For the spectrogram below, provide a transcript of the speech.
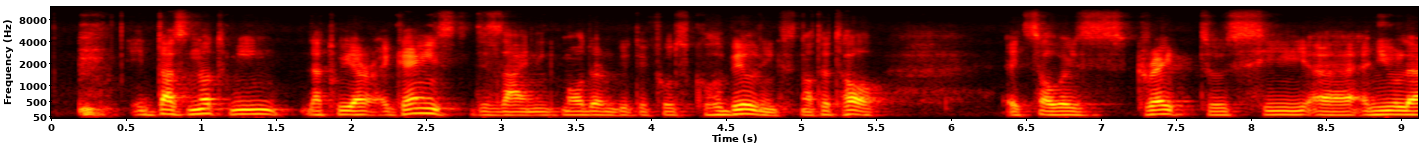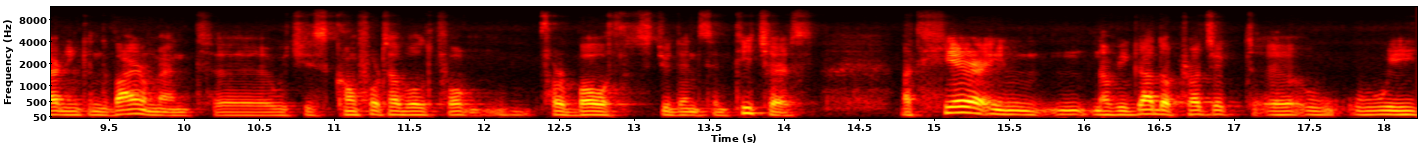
it does not mean that we are against designing modern, beautiful school buildings, not at all. It's always great to see uh, a new learning environment, uh, which is comfortable for, for both students and teachers. But here in Novigado project, uh, we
